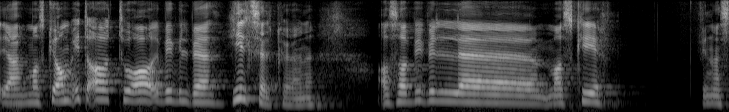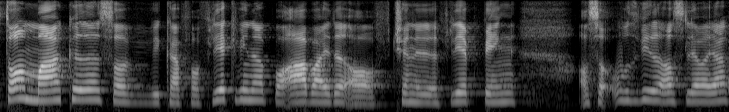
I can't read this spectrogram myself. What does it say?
ja, måske om et år, to år, vi vil være helt selvkørende. Og så vi vil øh, måske finde store markeder, så vi kan få flere kvinder på arbejde og tjene flere penge. Og så udvide os, laver jeg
